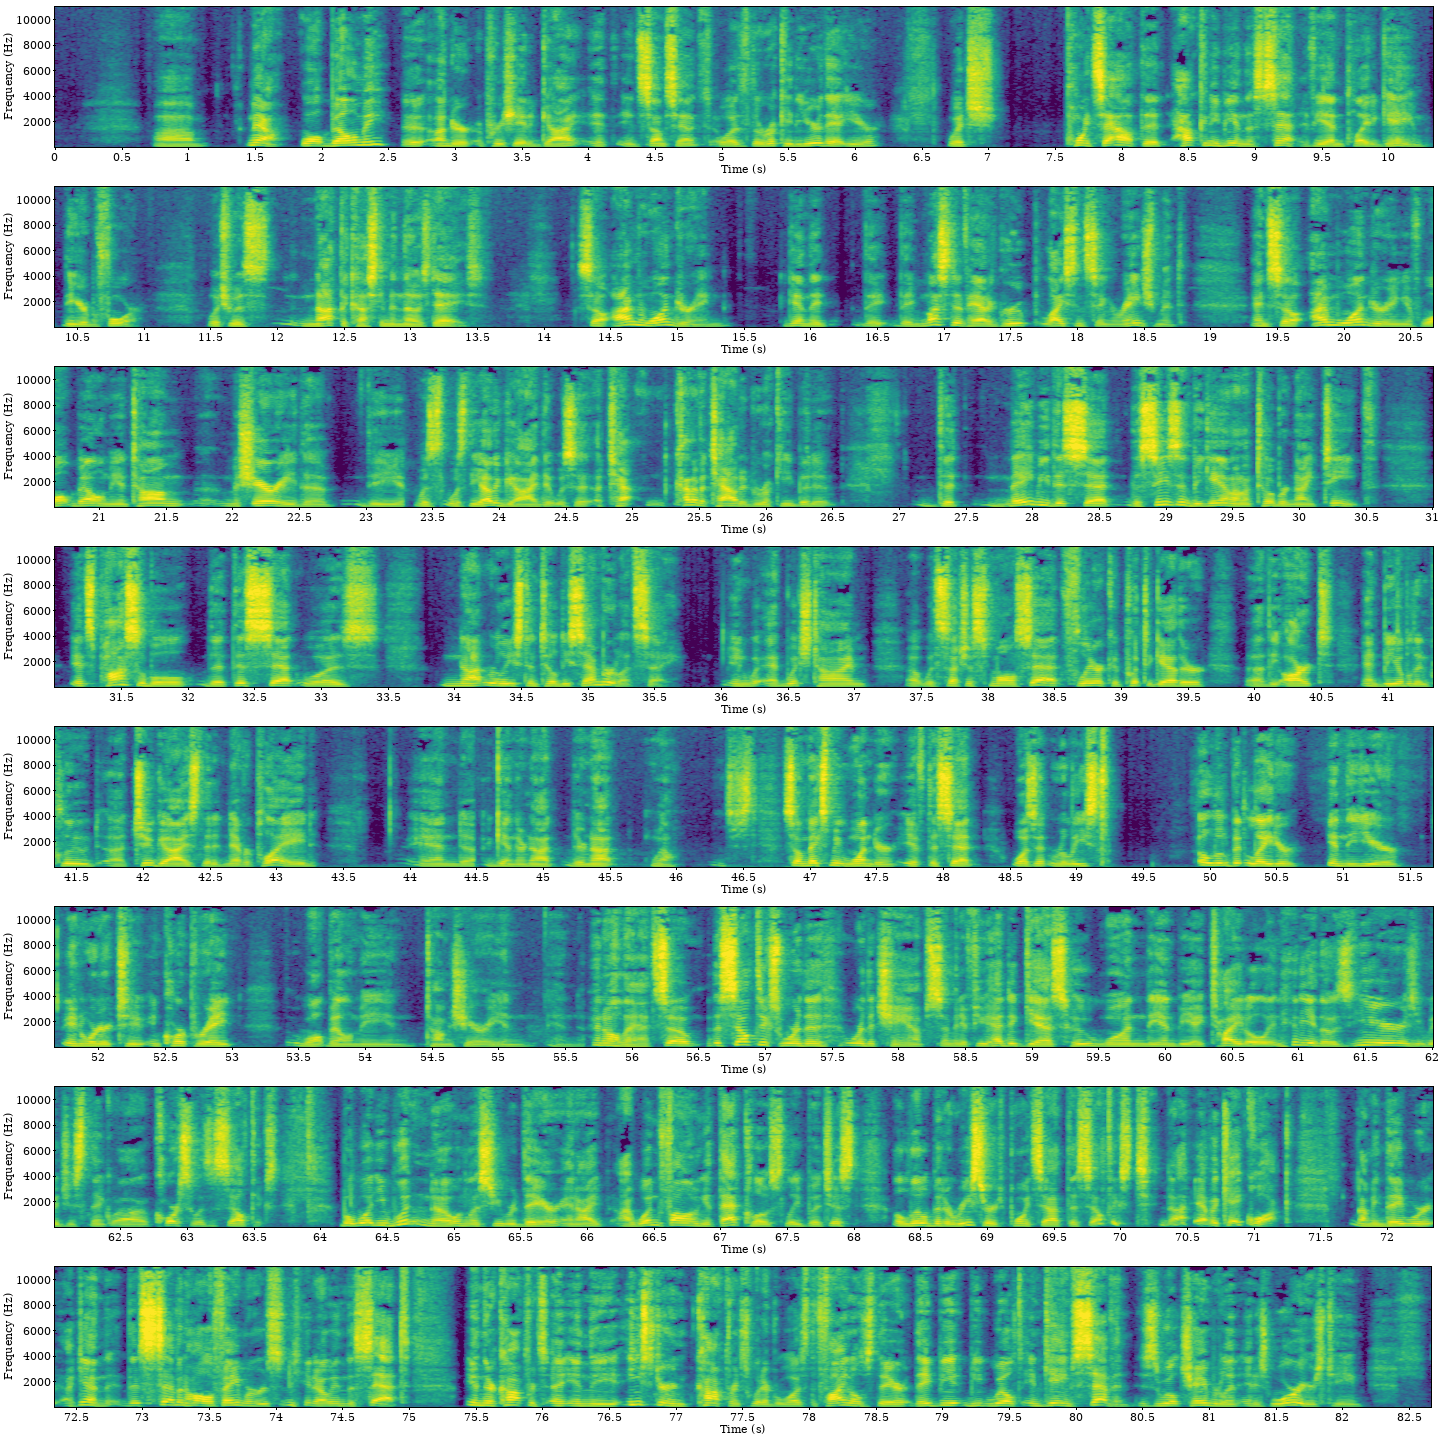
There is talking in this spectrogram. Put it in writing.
Um, now, Walt Bellamy, uh, underappreciated guy in some sense, was the rookie of the year that year, which points out that how can he be in the set if he hadn't played a game the year before, which was not the custom in those days. So I'm wondering, again, they, they, they must have had a group licensing arrangement and so I'm wondering if Walt Bellamy and Tom Meschery, the, the, was, was the other guy that was a, a ta- kind of a touted rookie, but it, that maybe this set, the season began on October 19th. It's possible that this set was not released until December, let's say. In, at which time, uh, with such a small set, Fleer could put together uh, the art and be able to include uh, two guys that had never played. And uh, again, they're not, they're not, well, just, so it makes me wonder if the set wasn't released a little bit later in the year in order to incorporate Walt Bellamy and Tom Meschery and, and, and all that. So the Celtics were the, were the champs. I mean, if you had to guess who won the NBA title in any of those years, you would just think, well, of course it was the Celtics. But what you wouldn't know unless you were there, and I, I wasn't following it that closely, but just a little bit of research points out the Celtics did not have a cakewalk. I mean, they were, again, the seven Hall of Famers, you know, in the set in their conference, uh, in the Eastern Conference, whatever it was, the finals there, they beat, beat Wilt in game seven. This is Wilt Chamberlain and his Warriors team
